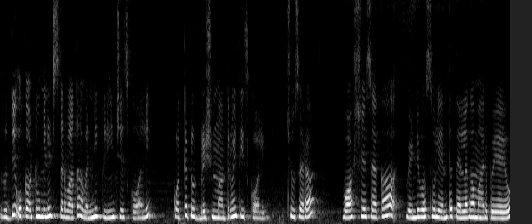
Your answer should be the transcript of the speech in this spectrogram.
రుద్ది ఒక టూ మినిట్స్ తర్వాత అవన్నీ క్లీన్ చేసుకోవాలి. కొత్త టూత్ బ్రష్ని మాత్రమే తీసుకోవాలి. చూసారా? వాష్ చేశాక వెండి వస్తువులు ఎంత తెల్లగా మారిపోయాయో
